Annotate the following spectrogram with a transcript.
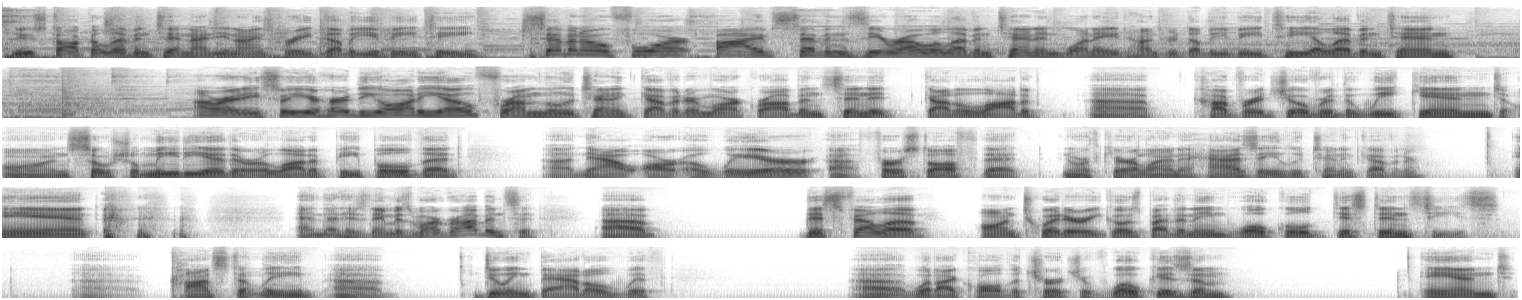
News Talk 1110 99.3 WBT. 704 570 1110 and 1 800 WBT 1110. Alrighty, so you heard the audio from the Lieutenant Governor, Mark Robinson. It got a lot of uh, coverage over the weekend on social media. There are a lot of people that uh, now are aware, uh, first off, that North Carolina has a Lieutenant Governor and, and that his name is Mark Robinson. Uh, this fella on Twitter. He goes by the name Wokal Distance. He's uh, constantly uh, doing battle with uh, what I call the Church of Wokeism. And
